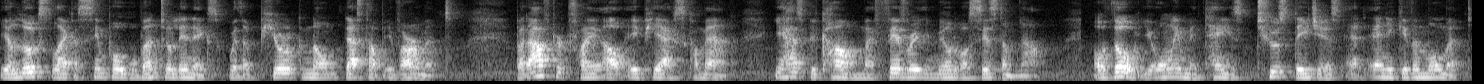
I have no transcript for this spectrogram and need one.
it looks like a simple Ubuntu Linux with a pure GNOME desktop environment. But after trying out APX command, it has become my favorite immutable system now. Although it only maintains two stages at any given moment,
